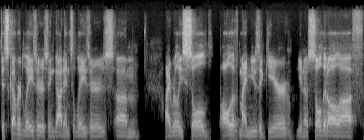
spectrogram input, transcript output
discovered lasers and got into lasers, um, I really sold all of my music gear. You know, sold it all off.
